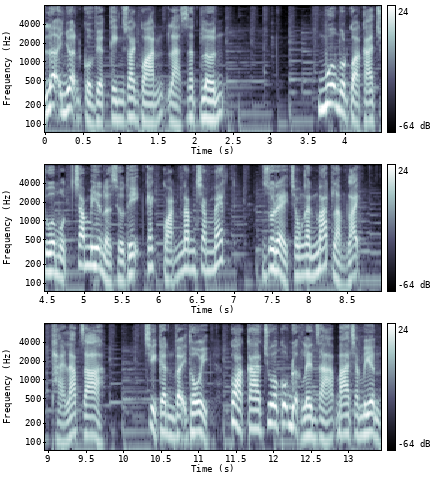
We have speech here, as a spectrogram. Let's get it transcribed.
Lợi nhuận của việc kinh doanh quán là rất lớn. Mua một quả cà chua 100 yên ở siêu thị cách quán 500 mét rồi để trong ngăn mát làm lạnh thái lát ra. Chỉ cần vậy thôi, quả cà chua cũng được lên giá 300 yên.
